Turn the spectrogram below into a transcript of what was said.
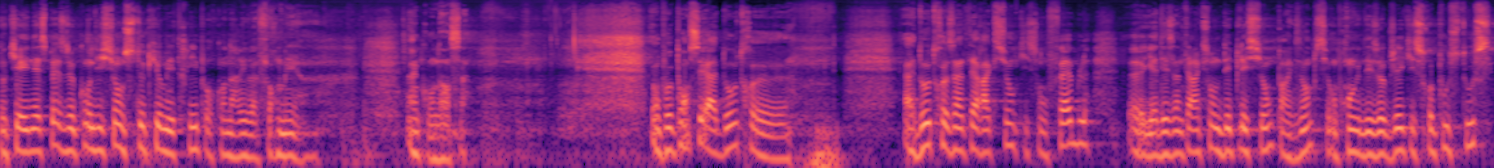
Donc il y a une espèce de condition de stoichiométrie pour qu'on arrive à former un, condensat. On peut penser à d'autres. Euh, à d'autres interactions qui sont faibles. Euh, il y a des interactions de déplétion, par exemple. Si on prend des objets qui se repoussent tous,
